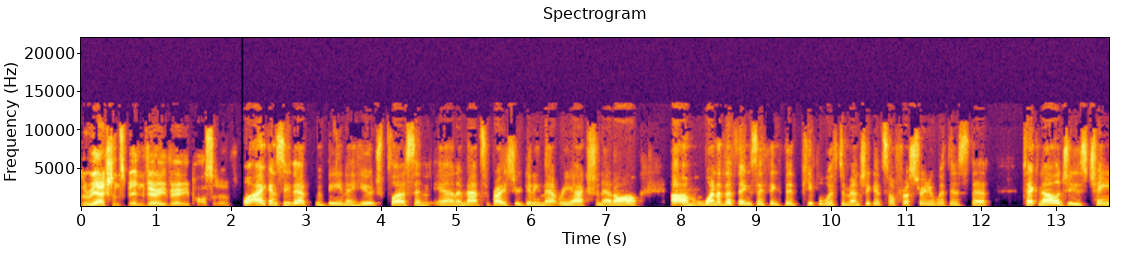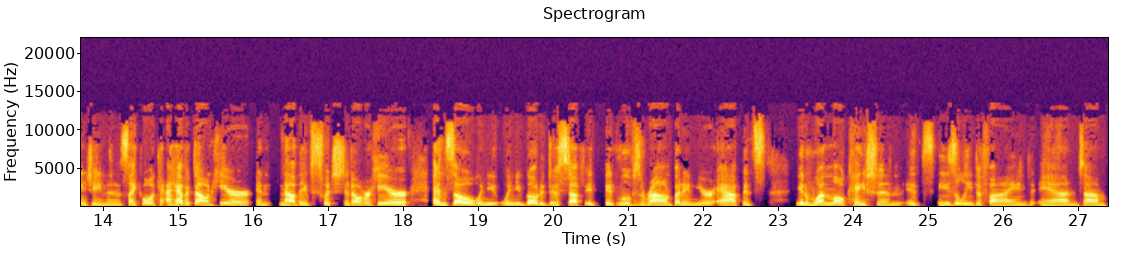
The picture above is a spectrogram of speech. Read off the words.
the reaction's been very very positive. Well i can see that being a huge plus and and i'm not surprised you're getting that reaction at all. Um, one of the things i think that people with dementia get so frustrated with is that technology is changing and it's like well i have it down here and now they've switched it over here. And so when you when you go to do stuff it it moves around but in your app it's in one location it's easily defined. And um,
